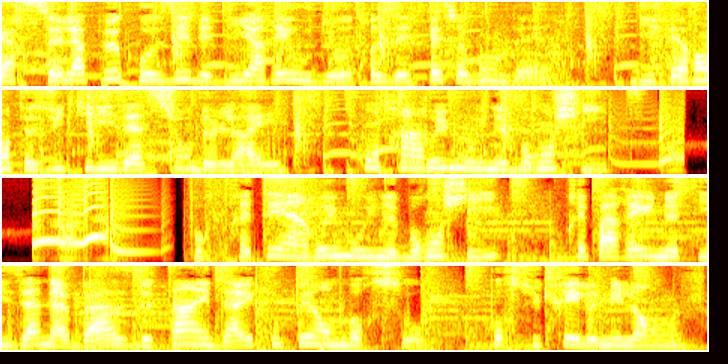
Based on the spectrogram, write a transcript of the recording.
car cela peut causer des diarrhées ou d'autres effets secondaires. Différentes utilisations de l'ail. Contre un rhume ou une bronchite. Pour traiter un rhume ou une bronchite, préparez une tisane à base de thym et d'ail coupé en morceaux. Pour sucrer le mélange,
